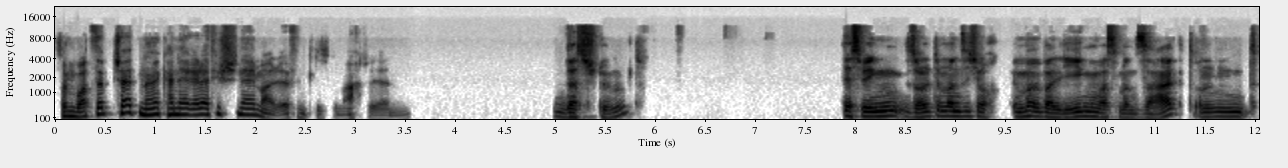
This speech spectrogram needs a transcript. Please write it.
so ein WhatsApp-Chat, ne, kann ja relativ schnell mal öffentlich gemacht werden. Das stimmt. Deswegen sollte man sich auch immer überlegen, was man sagt und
